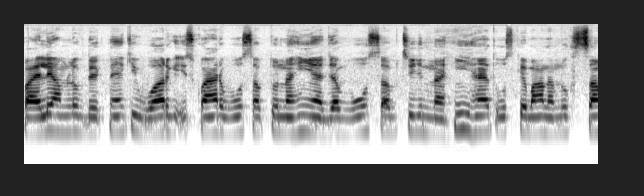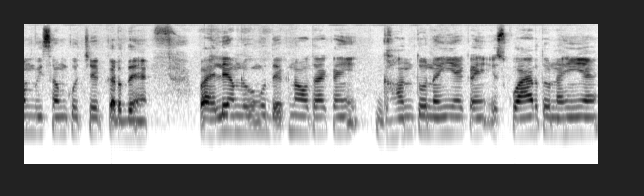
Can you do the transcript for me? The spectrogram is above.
पहले हम लोग देखते हैं कि वर्ग, स्क्वायर, वो सब तो नहीं है। जब वो सब चीज़ नहीं है तो उसके बाद हम लोग सम विषम को चेक करते हैं। पहले हम लोगों को देखना होता है, कहीं घन तो नहीं है, कहीं स्क्वायर तो नहीं है,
